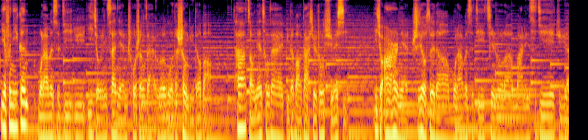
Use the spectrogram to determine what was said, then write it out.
叶夫尼根·穆拉文斯基于1903年出生在俄国的圣彼得堡。他早年曾在彼得堡大学中学习。1922年，19岁的穆拉文斯基进入了马林斯基剧院，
